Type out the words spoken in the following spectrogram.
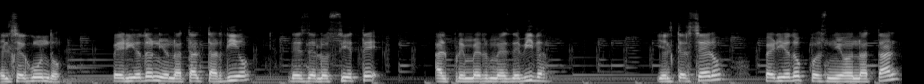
El segundo, periodo neonatal tardío desde los 7 al primer mes de vida. Y el tercero, periodo posneonatal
